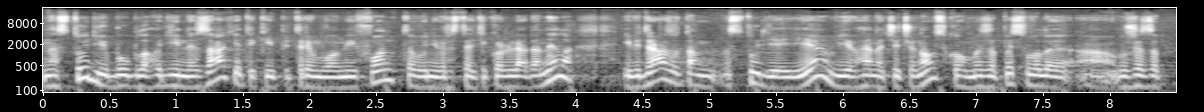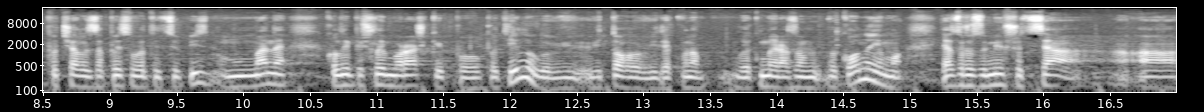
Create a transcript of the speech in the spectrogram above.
на студію, був благодійний захід, який підтримував мій фонд в університеті короля Данила. І відразу там студія є в Євгена Чеченовського. Ми записували, вже почали записувати цю пісню. У мене, коли пішли мурашки по, по тілу від того, від як вона як ми разом виконуємо, я зрозумів, що ця а,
